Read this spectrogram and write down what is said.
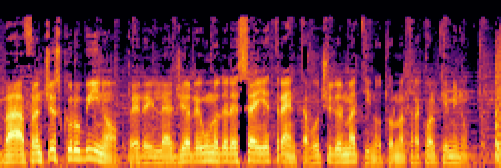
va a Francesco Rubino per il GR1 delle 6.30. Voci del mattino, torna tra qualche minuto.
